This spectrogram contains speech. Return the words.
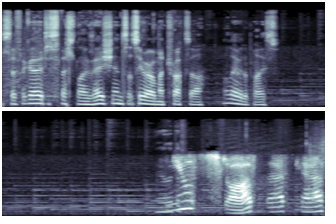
So if I go to specializations, let's see where all my trucks are. All over the place. Yeah, Can you stop that cat?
